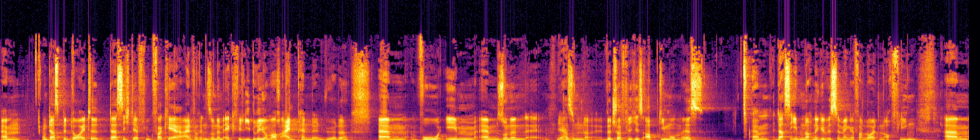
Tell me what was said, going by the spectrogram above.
Ähm, und das bedeutet, dass sich der Flugverkehr einfach in so einem Equilibrium auch einpendeln würde, ähm, wo eben ähm, so, ein, äh, ja, so ein wirtschaftliches Optimum ist, ähm, dass eben noch eine gewisse Menge von Leuten auch fliegen, ähm,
